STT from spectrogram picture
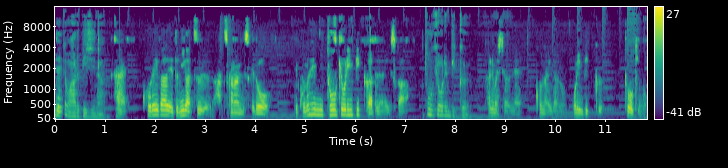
い。ででも RPG な。はい。これが、えっと、2月20日なんですけど、で、この辺に東京オリンピックがあったじゃないですか。東京オリンピック。ありましたよね。この間のオリンピック。冬季の。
